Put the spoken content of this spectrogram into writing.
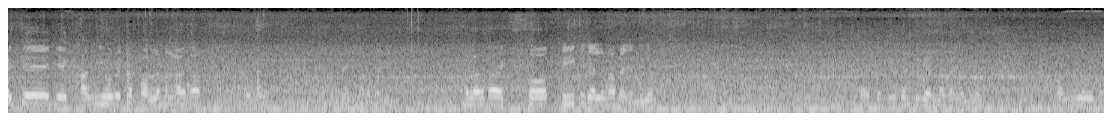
ਇੱਥੇ ਜੇ ਖਾਲੀ ਹੋਵੇ ਤਾਂ ਫੁੱਲ ਮੈਨੂੰ ਲੱਗਦਾ ਮੈਨੂੰ ਲੱਗਦਾ 130 ਕੁ ਗੈਲਨਾਂ ਪੈ ਜਾਂਦੀਆਂ 130 35 ਗੈਲਨਾਂ ਪੈ ਜਾਂਦੀਆਂ ਖਾਲੀ ਹੋਵੇ ਤਾਂ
